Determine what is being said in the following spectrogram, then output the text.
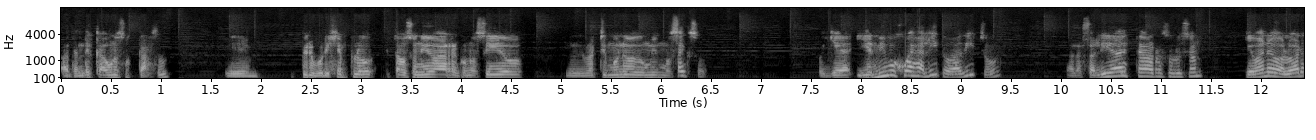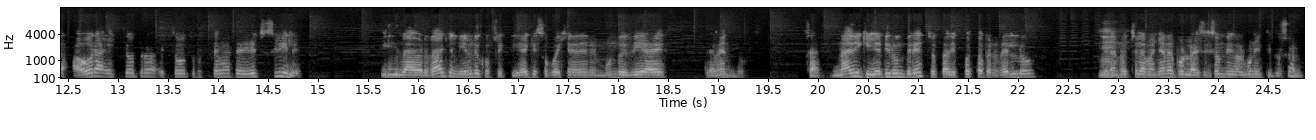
atender cada uno de esos casos. Eh, pero, por ejemplo, Estados Unidos ha reconocido el matrimonio de un mismo sexo. Y el mismo juez Alito ha dicho, a la salida de esta resolución, que van a evaluar ahora este otro, estos otros temas de derechos civiles. Y la verdad que el nivel de conflictividad que eso puede generar en el mundo hoy día es tremendo. O sea, nadie que ya tiene un derecho está dispuesto a perderlo de la mm. noche a la mañana por la decisión de alguna institución.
